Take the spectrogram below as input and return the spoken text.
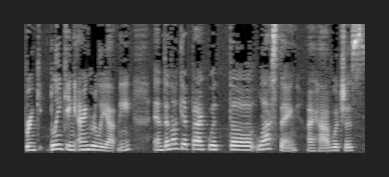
blinking angrily at me. And then I'll get back with the last thing I have, which is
